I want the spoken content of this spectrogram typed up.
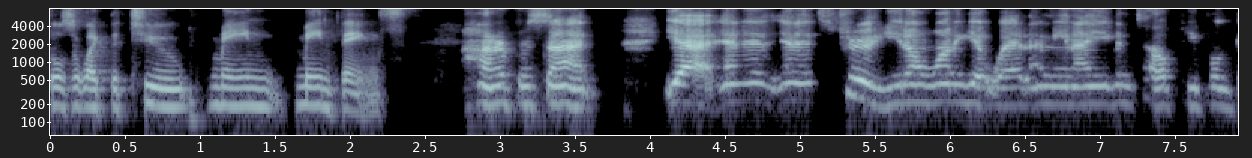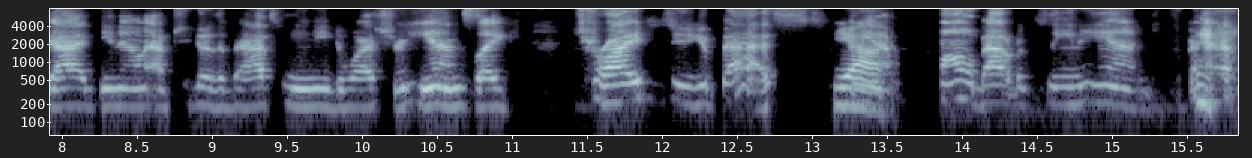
Those are like the two main main things. 100%. Yeah, and it, and it's true. You don't want to get wet. I mean, I even tell people, God, you know, after you go to the bathroom, you need to wash your hands. Like, try to do your best. Yeah. I mean, I'm all about a clean hand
